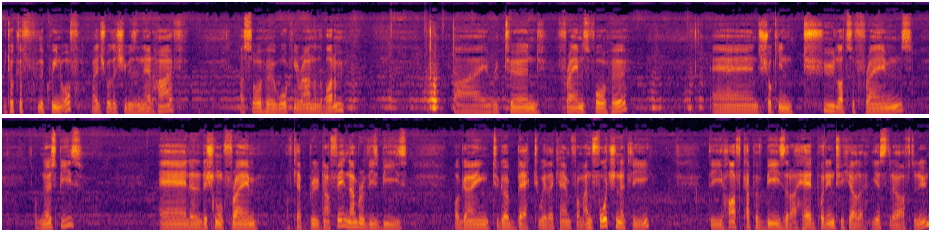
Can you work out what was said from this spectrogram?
We took the, the queen off, made sure that she was in that hive, I saw her walking around on the bottom. I returned frames for her and shook in two lots of frames of nurse bees and an additional frame of capped brood. Now, a fair number of these bees are going to go back to where they came from. Unfortunately, the half cup of bees that I had put into here yesterday afternoon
